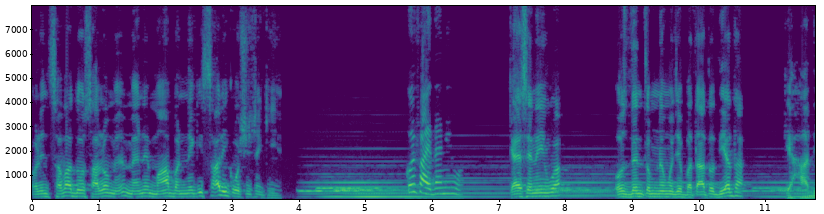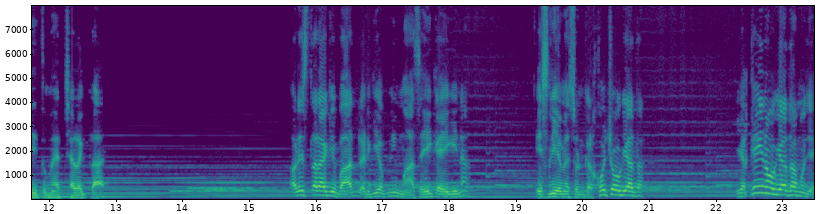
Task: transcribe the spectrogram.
اور ان سوا دو سالوں میں میں نے ماں بننے کی ساری کوششیں کی ہیں۔ کوئی فائدہ نہیں ہوا۔ کیسے نہیں ہوا؟ اس دن تم نے مجھے بتا تو دیا تھا کہ ہادی تمہیں اچھا لگتا ہے۔ اور اس طرح کی بات لڑکی اپنی ماں سے ہی کہے گی نا۔ اس لیے میں سن کر خوش ہو گیا تھا۔ یقین ہو گیا تھا مجھے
